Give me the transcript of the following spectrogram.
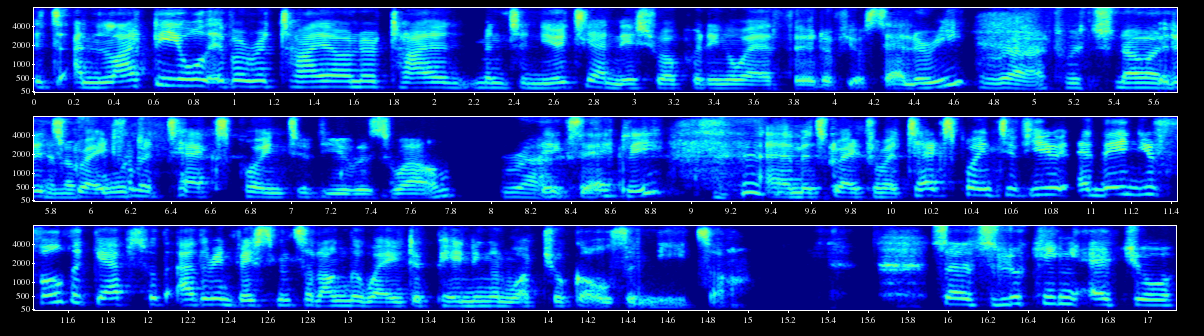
it's unlikely you will ever retire on a retirement annuity unless you are putting away a third of your salary. Right, which no one. But it's great afford. from a tax point of view as well. Right, exactly. um, it's great from a tax point of view, and then you fill the gaps with other investments along the way, depending on what your goals and needs are. So it's looking at your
